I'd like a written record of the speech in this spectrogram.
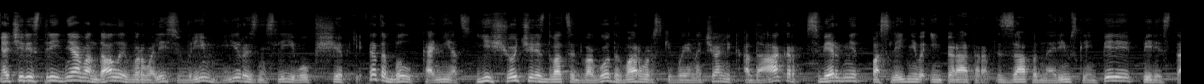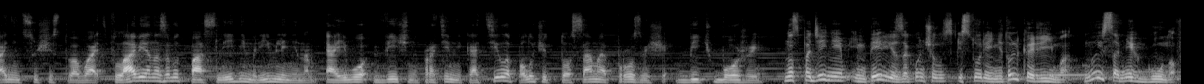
А через три дня вандалы ворвались в Рим и разнесли его в щепки. Это был конец. Еще через 22 года варварский военачальник Адаакр свергнет последнего императора. Западная Римская империя перестанет существовать. Флавия назовут последним римлянином, а его вечный противник Аттила получит то самое прозвище – Бич Божий. Но с падением империи закончилась история не только Рима, но и самих гунов.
